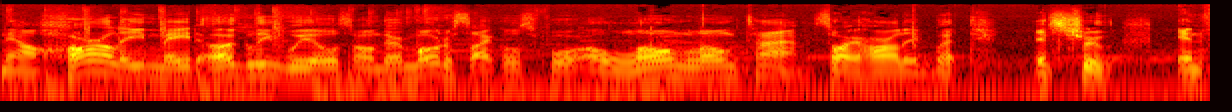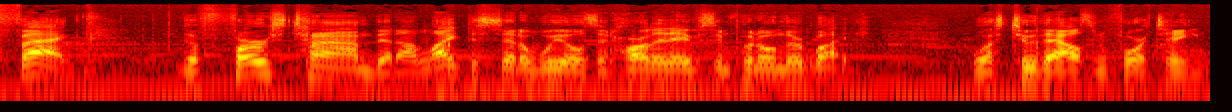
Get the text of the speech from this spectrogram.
Now Harley made ugly wheels on their motorcycles for a long, long time. Sorry Harley, but it's true. In fact, the first time that I liked a set of wheels that Harley Davidson put on their bike was 2014.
